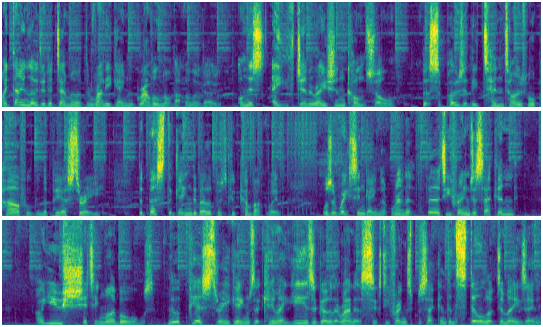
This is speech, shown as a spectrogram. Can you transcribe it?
I downloaded a demo of the rally game Gravel not that long ago, on this 8th generation console, that's supposedly 10 times more powerful than the PS3. The best the game developers could come up with was a racing game that ran at 30 frames a second are you shitting my balls? There were PS3 games that came out years ago that ran at 60 frames per second and still looked amazing.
